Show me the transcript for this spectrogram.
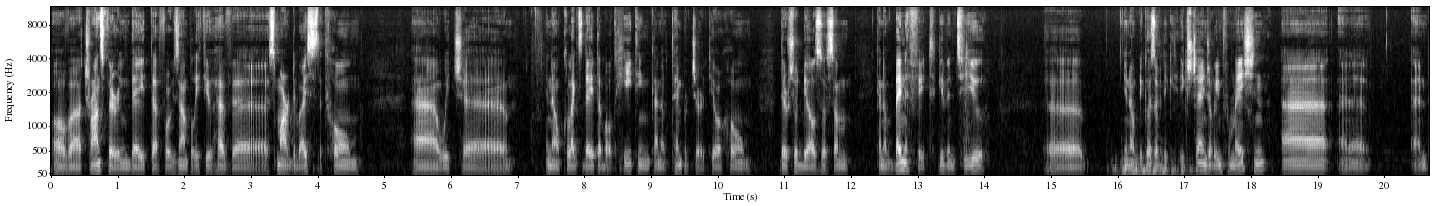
of uh, transferring data. For example, if you have uh, smart devices at home, uh, which uh, you know collects data about heating, kind of temperature at your home, there should be also some kind of benefit given to you uh, you know, because of the exchange of information, uh, uh, and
